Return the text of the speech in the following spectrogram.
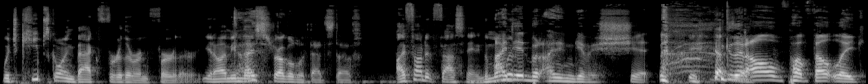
which keeps going back further and further. You know i mean I the- struggled with that stuff. i found it fascinating. The I did, but I didn't give a shit. Because it all felt like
